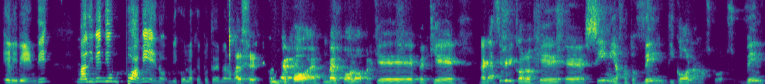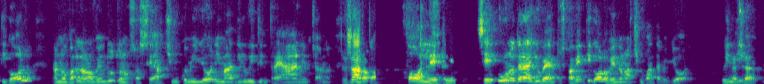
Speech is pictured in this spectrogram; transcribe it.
E li vendi, ma li vendi un po' a meno di quello che potrebbero eh, valere. Eh un bel po', eh? un bel po', no? perché, perché ragazzi vi ricordo che eh, Simi ha fatto 20 gol l'anno scorso, 20 gol, l'hanno, l'hanno venduto non so se a 5 milioni, ma diluito in tre anni. Cioè, esatto folle eh, che se uno della Juventus fa 20 gol lo vendono a 50 milioni. Quindi eh certo.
